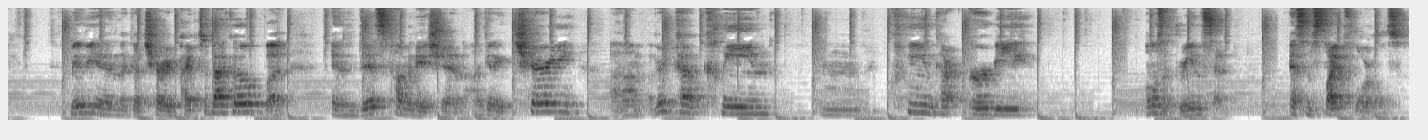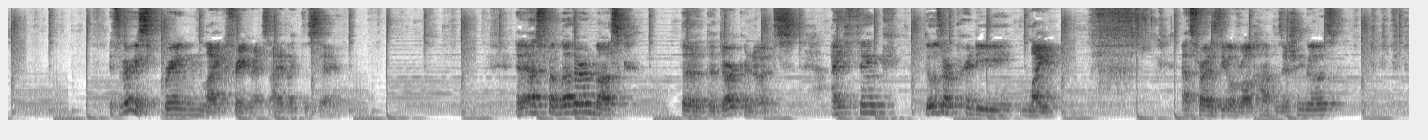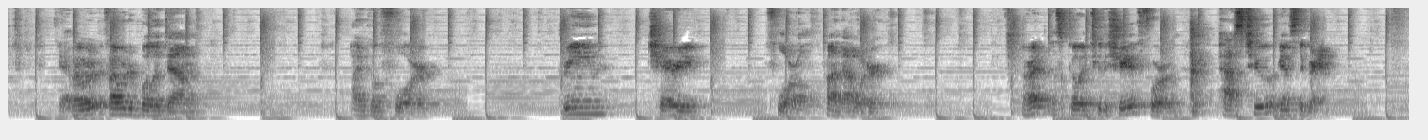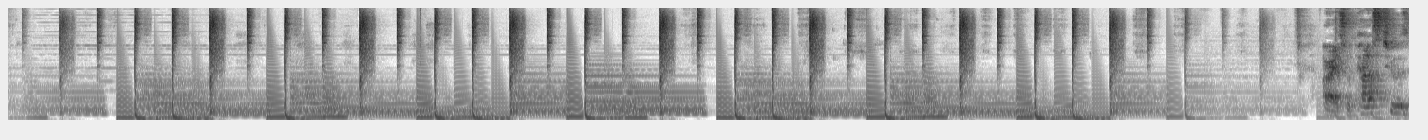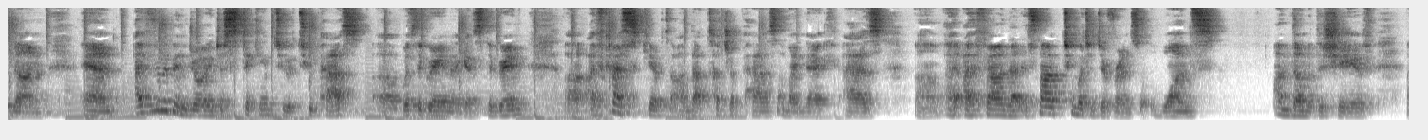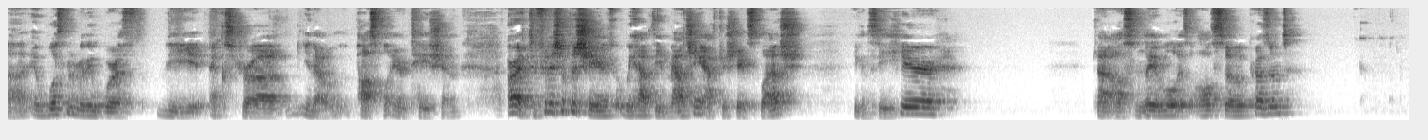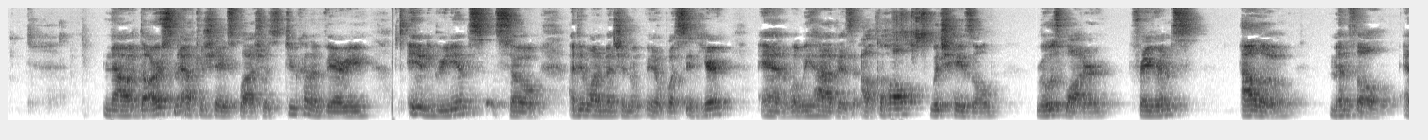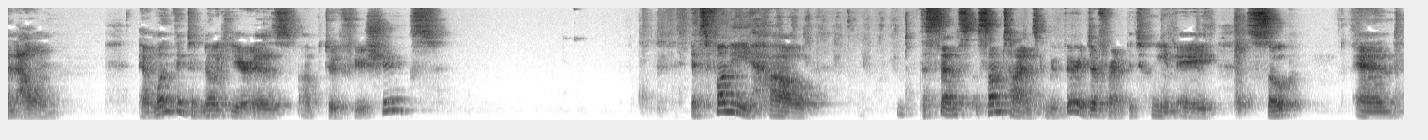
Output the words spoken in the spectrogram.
Maybe in like a cherry pipe tobacco, but in this combination, I'm getting cherry, um, a very kind of clean, mm, clean, kind of herby, almost a green scent, and some slight florals. It's a very spring-like fragrance, I'd like to say. And as for leather and musk, the, the darker notes, I think those are pretty light as far as the overall composition goes. Yeah, if I were, if I were to boil it down, I'd go for green, cherry, floral, on that order. All right, let's go into the shade for pass two against the grain. Right, so pass two is done, and I've really been enjoying just sticking to a two pass uh, with the grain and against the grain. Uh, I've kind of skipped on that touch-up pass on my neck as um, I, I, found that it's not too much a difference once I'm done with the shave. Uh, it wasn't really worth the extra, you know, possible irritation. All right, to finish up the shave, we have the matching aftershave splash. You can see here, that awesome label is also present. Now, the artisan aftershave splashes do kind of vary in ingredients, so I did want to mention you know what's in here. And what we have is alcohol, witch hazel, rose water, fragrance, aloe, menthol, and alum. And one thing to note here is, I'll do a few shakes. It's funny how the scents sometimes can be very different between a soap and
